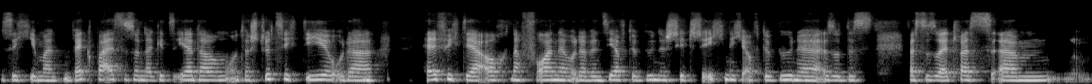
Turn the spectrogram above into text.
dass ich jemanden wegbeiße, sondern da geht's eher darum, unterstütze ich die oder mhm helfe ich dir auch nach vorne oder wenn sie auf der Bühne steht, stehe ich nicht auf der Bühne. Also das, was du so etwas, ähm,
